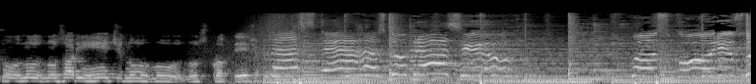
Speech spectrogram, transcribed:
no, no, nos oriente, no, nos proteja. Nas terras do Brasil, com as cores do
